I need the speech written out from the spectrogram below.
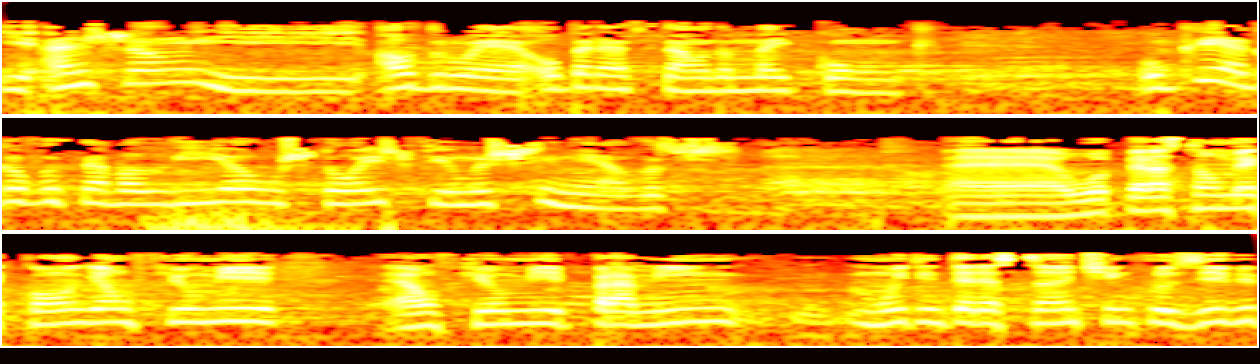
e Ansheng e outro é Operação de Mekong. O que é que você avalia os dois filmes chineses? É, o Operação Mekong é um filme é um filme, para mim, muito interessante, inclusive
